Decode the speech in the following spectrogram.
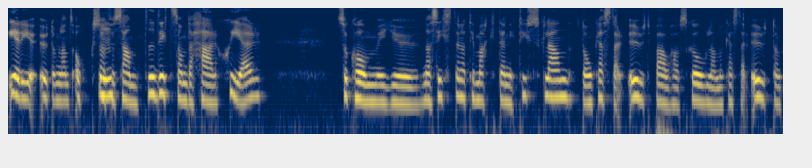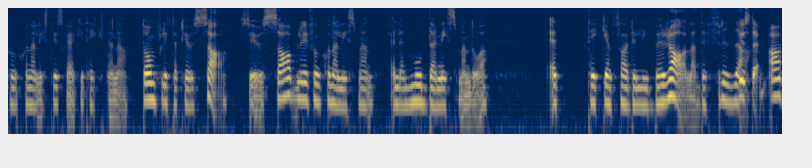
är det ju utomlands också mm. för samtidigt som det här sker så kommer ju nazisterna till makten i Tyskland. De kastar ut Bauhausskolan, och kastar ut de funktionalistiska arkitekterna. De flyttar till USA. Så i USA blir funktionalismen, eller modernismen då, ett tecken för det liberala, det fria. Just det, ja.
